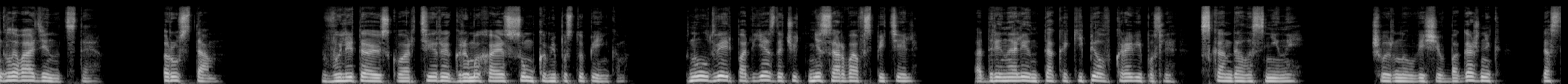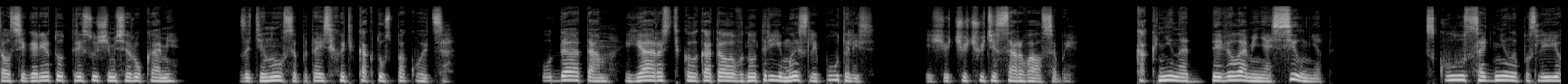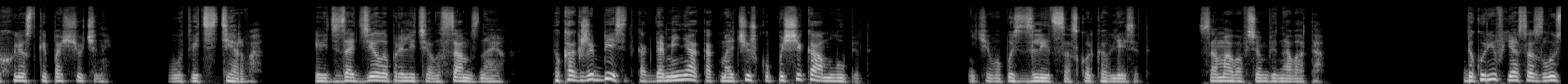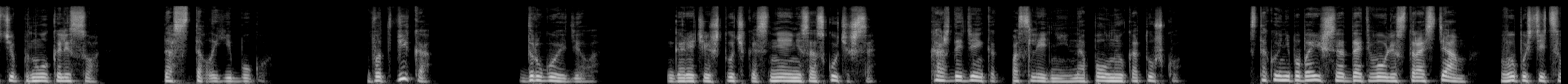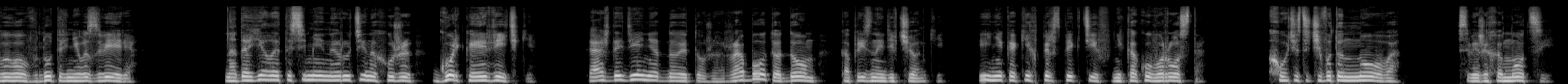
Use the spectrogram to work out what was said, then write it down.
Глава одиннадцатая. Рустам. Вылетаю из квартиры, громыхая сумками по ступенькам. Пнул дверь подъезда, чуть не сорвав с петель. Адреналин так и кипел в крови после скандала с Ниной. Швырнул вещи в багажник, достал сигарету трясущимися руками. Затянулся, пытаясь хоть как-то успокоиться. Куда там? Ярость клокотала внутри, мысли путались. Еще чуть-чуть и сорвался бы. Как Нина довела меня, сил нет. Скулу соднило после ее хлесткой пощечины. Вот ведь стерва. И ведь за дело прилетела, сам знаю. То как же бесит, когда меня, как мальчишку, по щекам лупит. Ничего, пусть злится, сколько влезет. Сама во всем виновата. Докурив, я со злостью пнул колесо. Достала ей-богу. Вот Вика — другое дело. Горячая штучка, с ней не соскучишься. Каждый день как последний, на полную катушку — с такой не побоишься отдать волю страстям, выпустить своего внутреннего зверя. Надоела эта семейная рутина хуже горькой речки. Каждый день одно и то же. Работа, дом, капризные девчонки. И никаких перспектив, никакого роста. Хочется чего-то нового, свежих эмоций.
